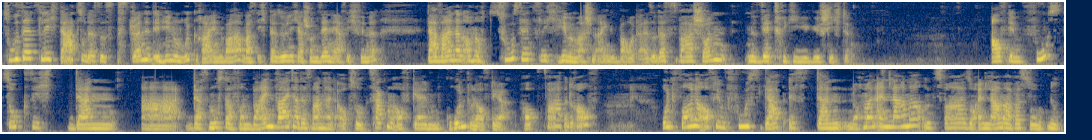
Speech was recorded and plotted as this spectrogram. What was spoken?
zusätzlich dazu, dass es stranded in Hin- und Rückreihen war, was ich persönlich ja schon sehr nervig finde, da waren dann auch noch zusätzlich Hebemaschen eingebaut. Also das war schon eine sehr trickige Geschichte. Auf dem Fuß zog sich dann äh, das Muster vom Bein weiter. Das waren halt auch so Zacken auf gelbem Grund oder auf der Hauptfarbe drauf. Und vorne auf dem Fuß gab es dann nochmal ein Lama, und zwar so ein Lama, was so eine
